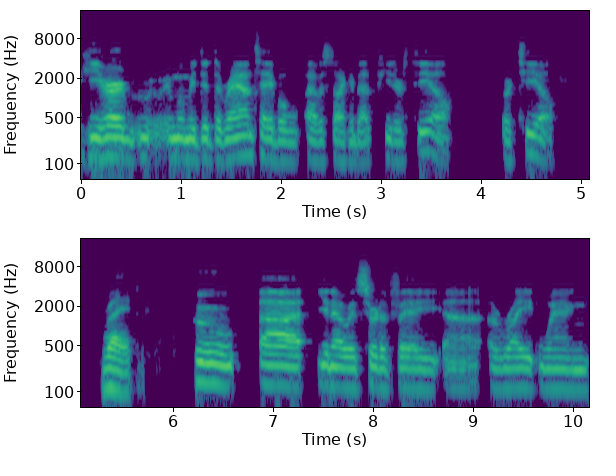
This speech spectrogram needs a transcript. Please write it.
he heard when we did the roundtable i was talking about peter thiel or thiel right. who uh, you know is sort of a uh, a right wing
